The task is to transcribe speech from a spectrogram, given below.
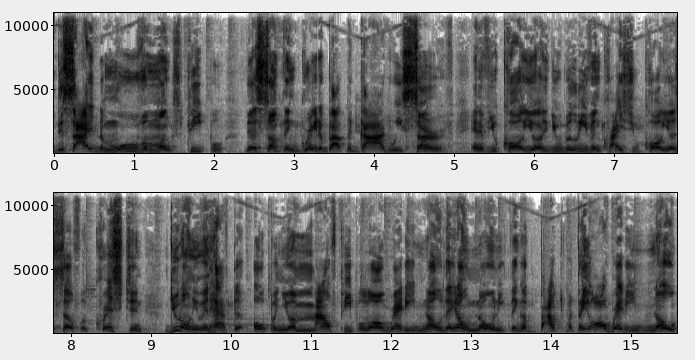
decided to move amongst people, there's something great about the God we serve. And if you call your you believe in Christ, you call yourself a Christian, you don't even have to open your mouth. People already know. They don't know anything about you, but they already know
